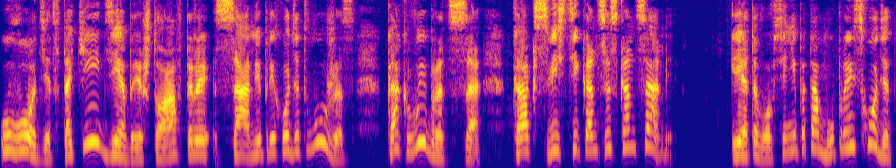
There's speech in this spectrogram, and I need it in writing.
уводит в такие дебри, что авторы сами приходят в ужас. Как выбраться, как свести концы с концами? И это вовсе не потому происходит,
